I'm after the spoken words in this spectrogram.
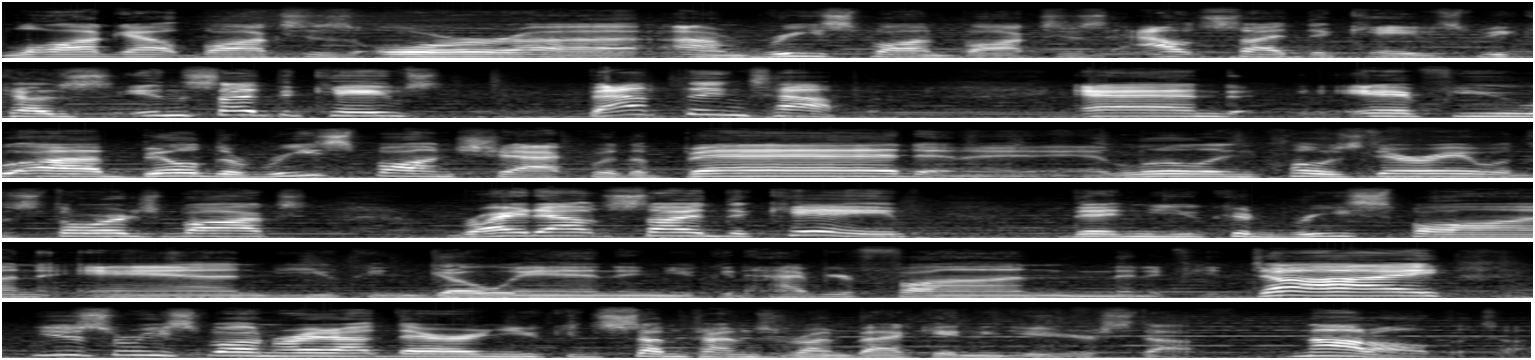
logout boxes or uh, um, respawn boxes outside the caves because inside the caves, bad things happen. And if you uh, build a respawn shack with a bed and a, a, little enclosed area with a storage box right outside the cave, then you can respawn and you can go in and you can have your fun. And then if you die, you just respawn right out there and you can sometimes run back in and get your stuff. Not all the time.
